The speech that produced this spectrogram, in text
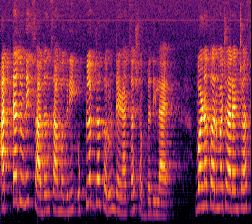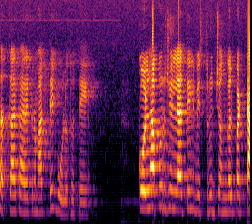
अत्याधुनिक साधनसामग्री उपलब्ध करून देण्याचा शब्द दिलाय. वन कर्मचाऱ्यांच्या सत्कार कार्यक्रमात ते बोलत होते. कोल्हापूर जिल्ह्यातील विस्तृत जंगलपट्टा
